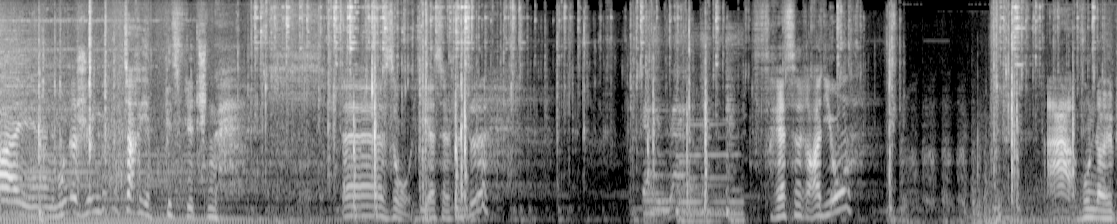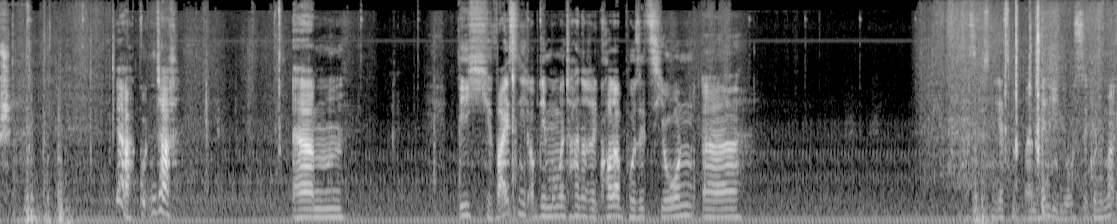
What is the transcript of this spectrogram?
Einen wunderschönen guten Tag, ihr Pissflitschen. Äh, so, hier ist der Schlüssel. Fresse Radio. Ah, wunderhübsch. Ja, guten Tag. Ähm, ich weiß nicht, ob die momentane Rekorderposition. Äh, was ist denn jetzt mit meinem Handy los? Sekunde mal.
